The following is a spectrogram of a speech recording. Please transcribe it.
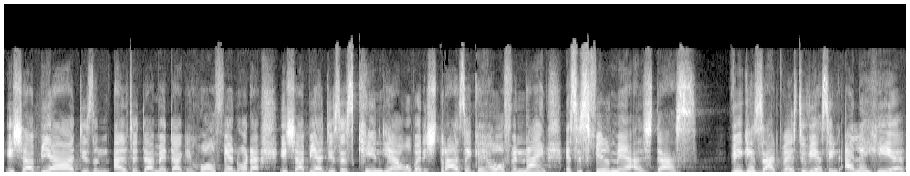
ich habe ja diesen alten Dame da geholfen oder ich habe ja dieses Kind hier über die Straße geholfen. Nein, es ist viel mehr als das. Wie gesagt, weißt du, wir sind alle hier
